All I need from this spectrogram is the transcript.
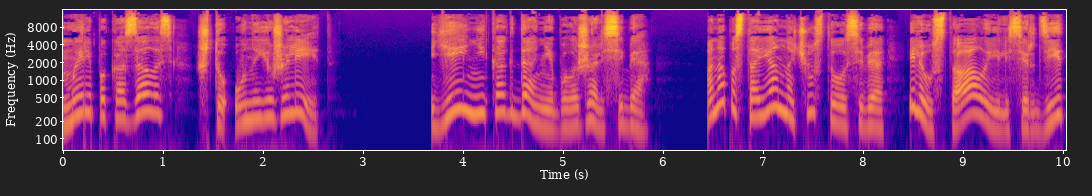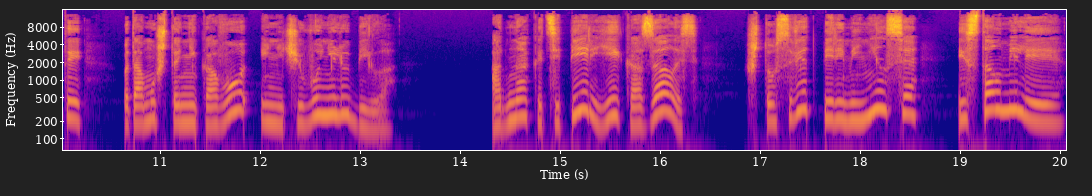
Мэри показалось, что он ее жалеет. Ей никогда не было жаль себя. Она постоянно чувствовала себя или усталой, или сердитой, потому что никого и ничего не любила. Однако теперь ей казалось, что свет переменился и стал милее.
